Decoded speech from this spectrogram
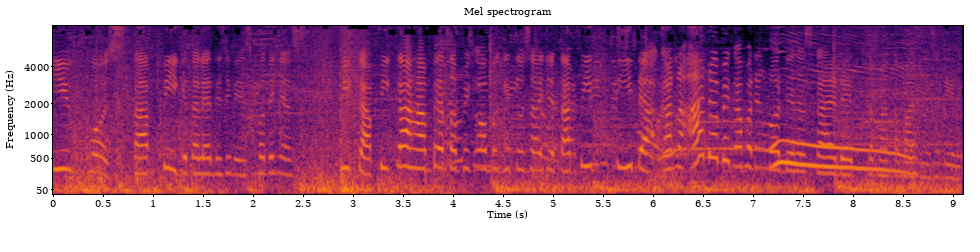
EVOS. Tapi kita lihat di sini sepertinya Pika, Pika hampir terpick off begitu saja. Tapi tidak karena ada backupan yang luar biasa sekali dari teman-temannya sendiri.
